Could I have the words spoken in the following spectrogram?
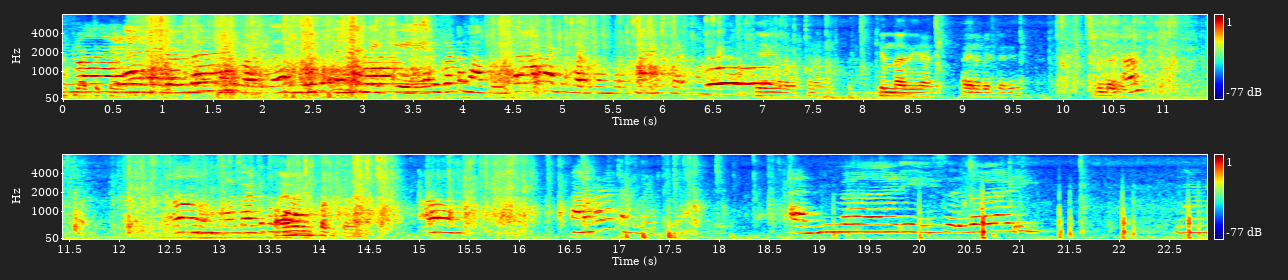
ఇట్లా అద్దుకొని ఎరుగొట్ట మాకు కారం అట్లా పట్టుకుంటారు స్నాక్స్ పట్టుకుంటారు ఏం కదా పట్టుకున్నా పట్టుకో. కింద అది పైన పెట్టేది కిందది. మాకు పట్టుకుంటారు పైన తీసి పట్టుకో కనబడేటట్టు పెట్టుకో అన్వాడి సల్వాడి నువ్వు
